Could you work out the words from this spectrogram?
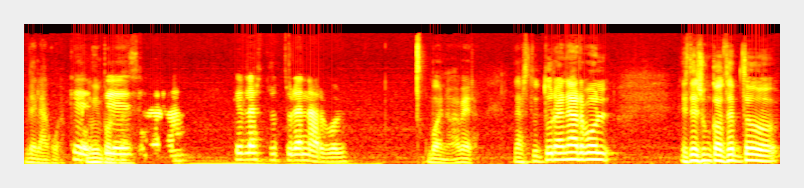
de la web. muy importante. ¿Qué es la estructura en árbol? Bueno, a ver, la estructura en árbol, este es un concepto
